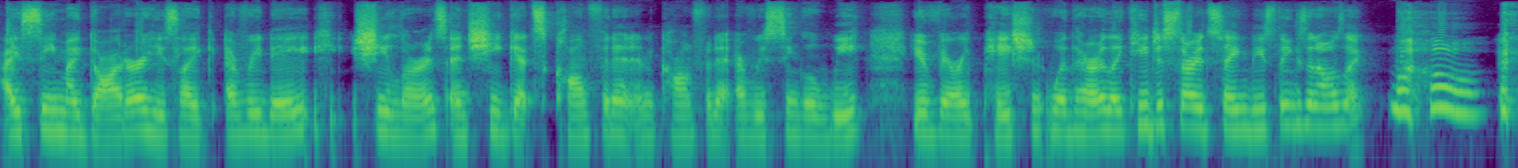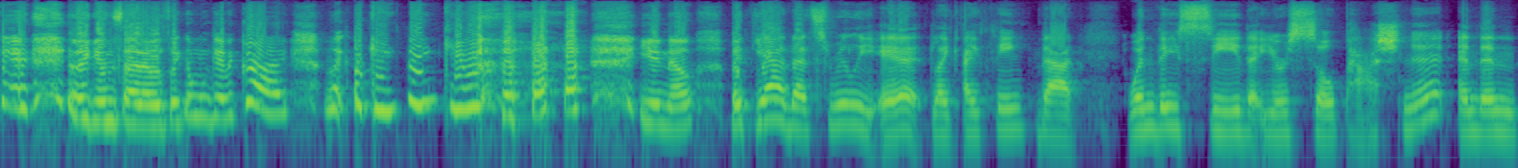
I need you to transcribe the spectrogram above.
i see my daughter. He's like every day he, she learns and she gets confident and confident every single week. You're very patient with her. Like he just started saying these things and i was like whoa. Like inside i was like i'm gonna cry. I'm like okay thank you. You know? But yeah that's really it. Like i think that when they see that you're so passionate and then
